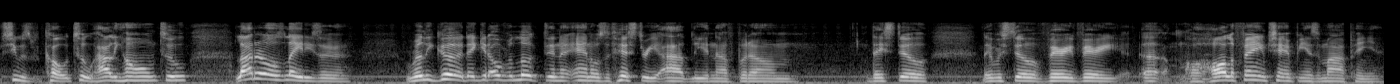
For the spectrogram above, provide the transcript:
She was cold too. Holly Holm too. A lot of those ladies are really good. They get overlooked in the annals of history, oddly enough, but um, they still, they were still very, very uh, Hall of Fame champions in my opinion.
